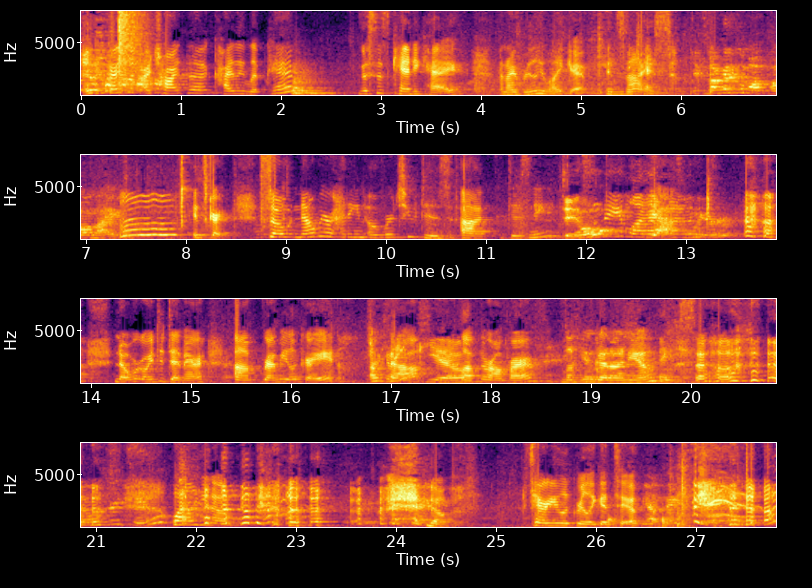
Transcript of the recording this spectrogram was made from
Guys, look, I tried the Kylie lip kit. This is Candy K, and I really like it. It's nice. It's not gonna come off all night. Mm, it's great. So now we are heading over to Dis uh, Disney. Disneyland. Yeah. Weird. no, we're going to dinner. Um, Remi look great. Check it out. thank you. Love the romper. Looking good on you. Thanks. well, you know. no. Tara, you look really good too. Yeah, thanks.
